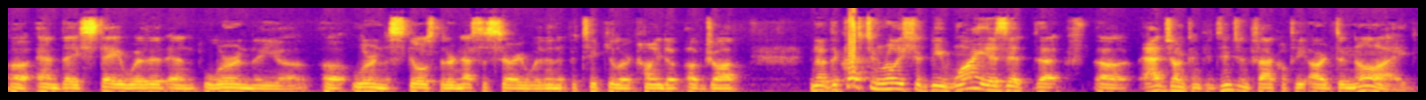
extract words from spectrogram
uh, and they stay with it and learn the uh, uh, learn the skills that are necessary within a particular kind of, of job. You know, the question really should be why is it that uh, adjunct and contingent faculty are denied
